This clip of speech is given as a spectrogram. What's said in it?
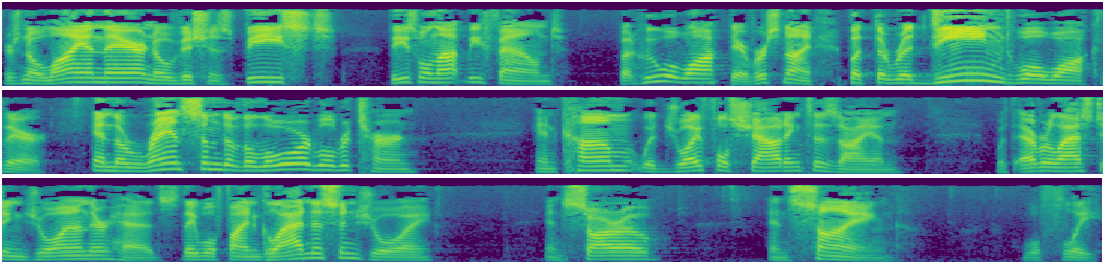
There's no lion there, no vicious beast. These will not be found. But who will walk there? Verse 9. But the redeemed will walk there, and the ransomed of the Lord will return and come with joyful shouting to Zion with everlasting joy on their heads. They will find gladness and joy, and sorrow and sighing will flee.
